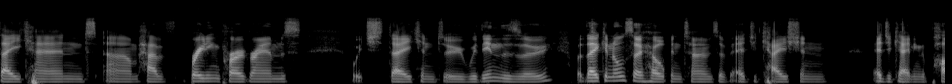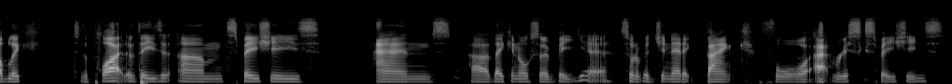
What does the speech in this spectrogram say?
they can um, have breeding programs which they can do within the zoo, but they can also help in terms of education, educating the public to the plight of these um, species, and uh, they can also be, yeah, sort of a genetic bank for at risk species.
